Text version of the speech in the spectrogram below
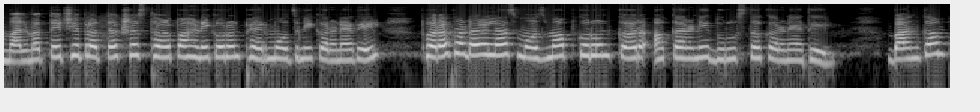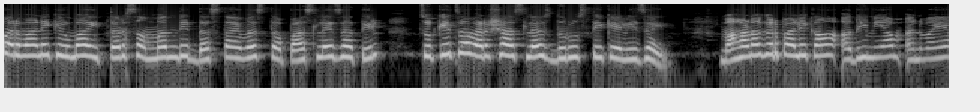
मालमत्तेची प्रत्यक्ष स्थळ पाहणी करून फेरमोजणी करण्यात येईल. फरक आढळल्यास मोजमाप करून कर आकारणी दुरुस्त करण्यात येईल. बांधकाम परवाने किंवा इतर संबंधित दस्तऐवज तपासले जातील. चुकीचा वर्ष असल्यास दुरुस्ती केली जाईल. महानगरपालिका अधिनियम अन्वये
